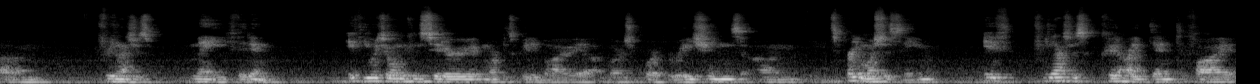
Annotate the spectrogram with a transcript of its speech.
um, freelancers may fit in. If you were to only consider markets created by uh, large corporations, um, it's pretty much the same. If freelancers could identify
